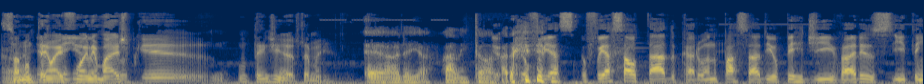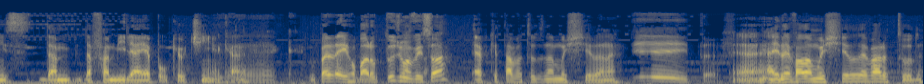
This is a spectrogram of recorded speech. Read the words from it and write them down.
Só não eu tenho tenho iPhone mais porque não tem dinheiro também. é, olha aí, ó. Fala então Eu, agora. eu fui ass- eu fui assaltado, cara, o ano passado e eu perdi vários itens da, da família Apple que eu tinha, cara. Caraca. Pera aí, roubaram tudo de uma vez só? É porque tava tudo na mochila, né? Eita. É, aí levaram a mochila e levaram tudo.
